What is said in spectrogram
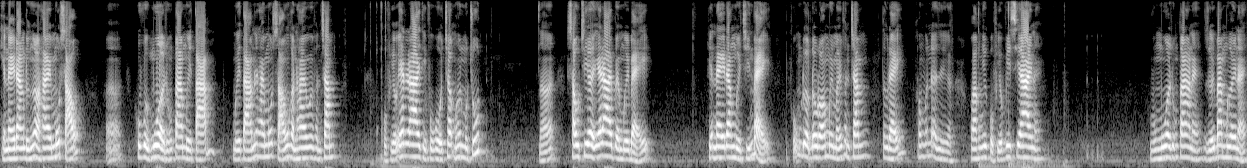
Hiện nay đang đứng ở 216 Đó. khu vực mua của chúng ta 18 18 đến 216 gần 20%. cổ phiếu SI thì phục hồi chậm hơn một chút đấy sau chia SI về 17 hiện nay đang 19,7 cũng được đâu đó mười mấy phần trăm từ đấy không vấn đề gì cả hoặc như cổ phiếu VCI này vùng mua chúng ta này dưới 30 này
